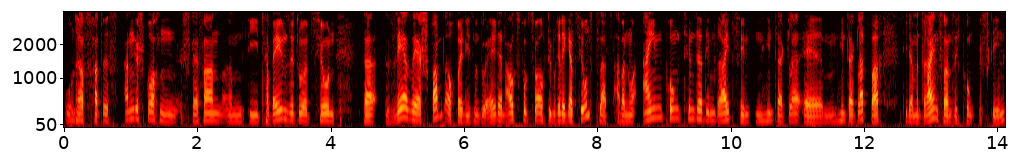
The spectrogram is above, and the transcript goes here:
Olaf hat es angesprochen, Stefan, ähm, die Tabellensituation da sehr, sehr spannend auch bei diesem Duell, denn Augsburg zwar auf dem Relegationsplatz, aber nur ein Punkt hinter dem 13. hinter, äh, hinter Gladbach, die da mit 23 Punkten stehen.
